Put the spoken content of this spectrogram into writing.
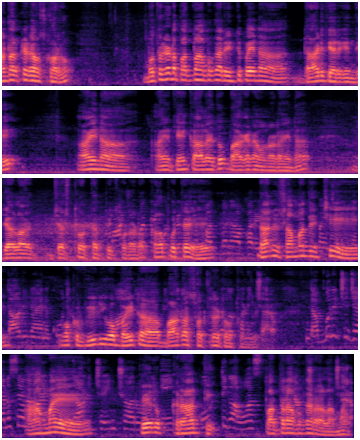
అందరికీ నమస్కారం. ముద్రగడ పద్మనాభ గారి ఇంటిపైన దాడి జరిగింది. ఆయన ఆయనకేం కాలేదు బాగానే ఉన్నాడు ఆయన. జల జస్ట్లో తప్పించుకున్నాడు. కాకపోతే దానికి సంబంధించి ఒక వీడియో బయట బాగా సర్క్యులేట్ అవుతుంది. ఆ అమ్మాయి పేరు క్రాంతి పద్మనాభ గారు వాళ్ళ అమ్మాయి.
